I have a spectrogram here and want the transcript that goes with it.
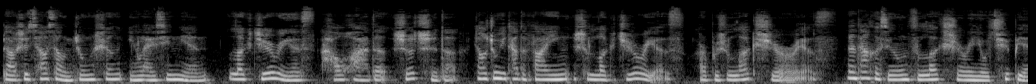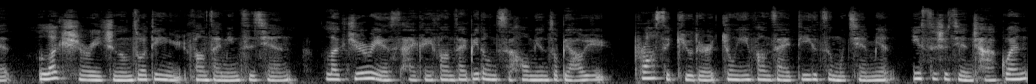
表示敲响钟声，迎来新年。Luxurious 豪华的、奢侈的，要注意它的发音是 luxurious 而不是 luxurious。那它和形容词 luxury 有区别。Luxury 只能做定语，放在名词前；luxurious 还可以放在 be 动词后面做表语。Prosecutor 重音放在第一个字母前面，意思是检察官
